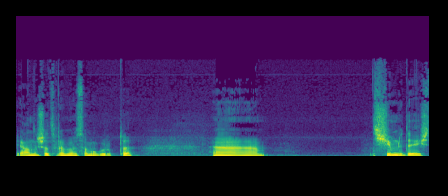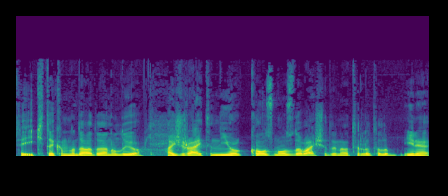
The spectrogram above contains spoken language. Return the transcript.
Yanlış hatırlamıyorsam o grupta. Ee, Şimdi de işte iki takımla da adı anılıyor. Hacı Wright'ın New York Cosmos'da başladığını hatırlatalım. Yine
